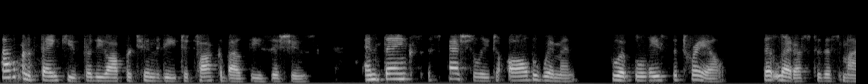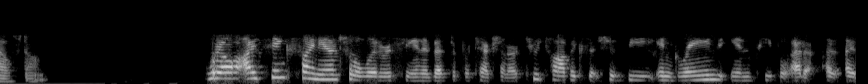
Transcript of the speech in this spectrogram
I want to thank you for the opportunity to talk about these issues, and thanks especially to all the women who have blazed the trail that led us to this milestone. Well, I think financial literacy and investor protection are two topics that should be ingrained in people at a, a,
